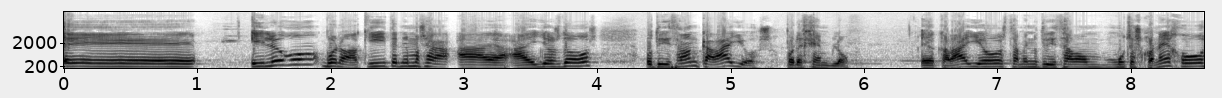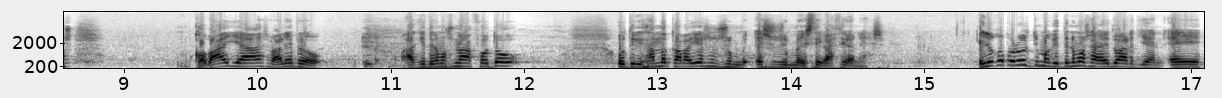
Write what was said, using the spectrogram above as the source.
Y luego, bueno, aquí tenemos a, a, ellos dos, utilizaban caballos, por ejemplo. Caballos, también utilizaban muchos conejos, cobayas, ¿vale? Pero aquí tenemos una foto utilizando caballos en, su, en sus investigaciones. Y luego, por último, aquí tenemos a Edward Jen, eh,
